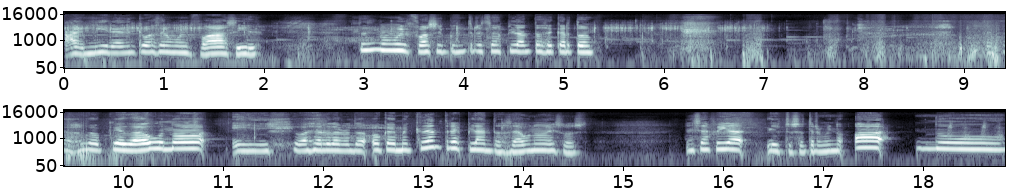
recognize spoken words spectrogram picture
Ay, miren, que va a ser muy fácil. Está siendo muy fácil entre esas plantas de cartón. Solo queda uno y va a ser derrotado. Ok, me quedan tres plantas, o sea, uno de esos. En esa fila, listo, se terminó. ¡Ah! No.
